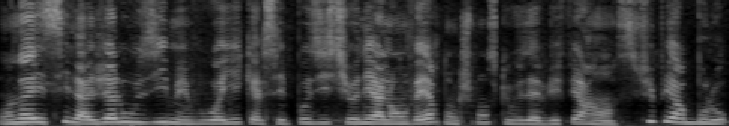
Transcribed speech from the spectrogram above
On a ici la jalousie, mais vous voyez qu'elle s'est positionnée à l'envers, donc je pense que vous avez fait un super boulot.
